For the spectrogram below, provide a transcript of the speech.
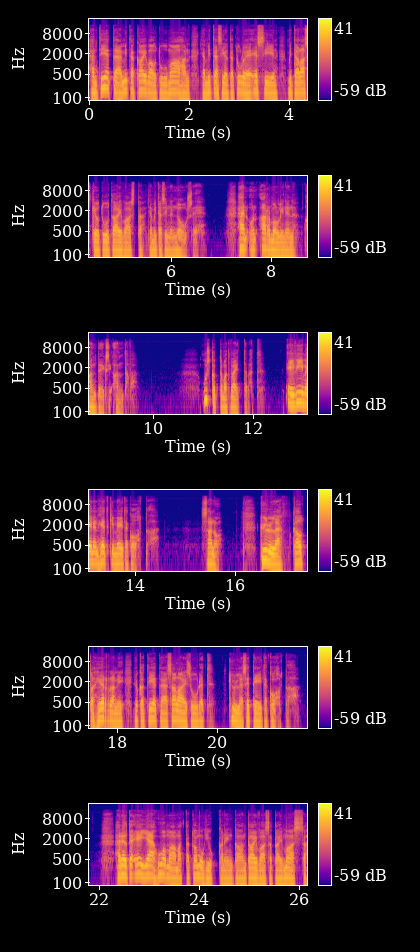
Hän tietää, mitä kaivautuu maahan ja mitä sieltä tulee esiin, mitä laskeutuu taivaasta ja mitä sinne nousee. Hän on armollinen, anteeksi antava. Uskottomat väittävät, ei viimeinen hetki meitä kohtaa. Sano, kyllä, kautta Herrani, joka tietää salaisuudet, kyllä se teitä kohtaa. Häneltä ei jää huomaamatta tomuhiukkanenkaan taivaassa tai maassa,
